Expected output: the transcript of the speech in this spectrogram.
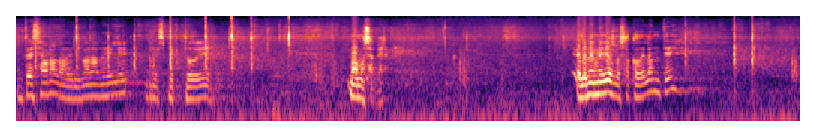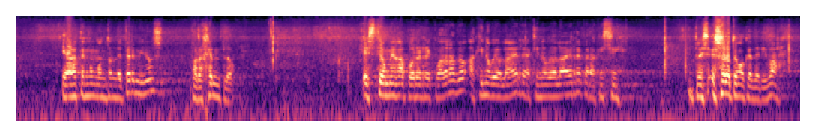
Entonces ahora la derivada de L respecto de R. Vamos a ver. El m medios lo saco delante y ahora tengo un montón de términos. Por ejemplo, este omega por r cuadrado, aquí no veo la r, aquí no veo la r, pero aquí sí. Entonces eso lo tengo que derivar.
